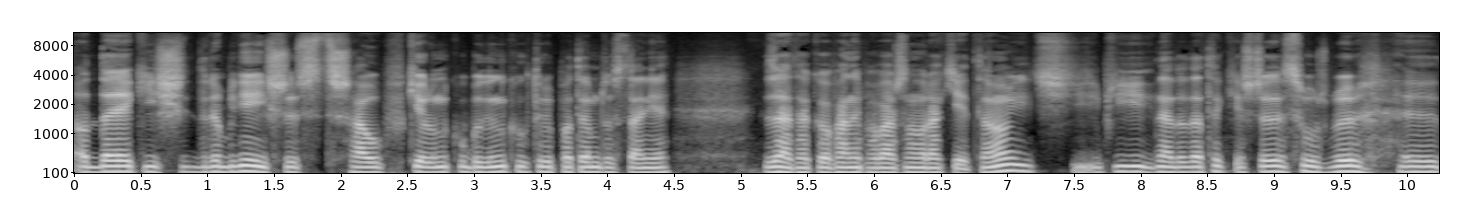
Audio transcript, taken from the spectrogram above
oddaje jakiś drobniejszy strzał w kierunku budynku, który potem zostanie zaatakowany poważną rakietą i, i, na dodatek jeszcze służby y,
